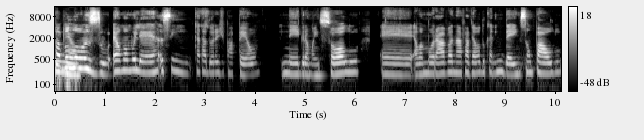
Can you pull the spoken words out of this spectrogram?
fabuloso. É uma mulher, assim, catadora de papel, negra, mãe solo, é, ela morava na favela do Canindé, em São Paulo,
